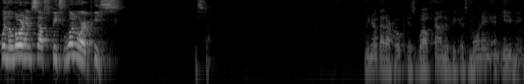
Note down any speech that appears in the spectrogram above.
when the Lord Himself speaks one word peace. Be still. We know that our hope is well founded because morning and evening,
